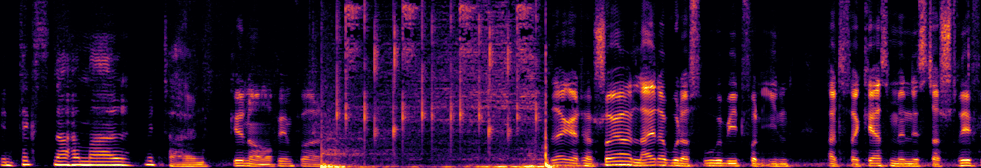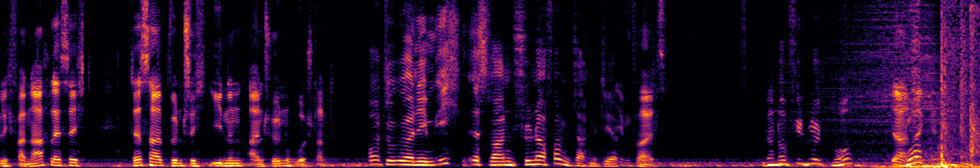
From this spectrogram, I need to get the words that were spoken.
den Text nachher mal mitteilen. Genau, auf jeden Fall. Sehr geehrter Herr Scheuer, leider wurde das Ruhrgebiet von Ihnen als Verkehrsminister sträflich vernachlässigt. Deshalb wünsche ich Ihnen einen schönen Ruhestand. Porto übernehme ich. Es war ein schöner Vormittag mit dir. Ebenfalls. Dann noch viel Glück, wo? Ja, Wo? danke.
